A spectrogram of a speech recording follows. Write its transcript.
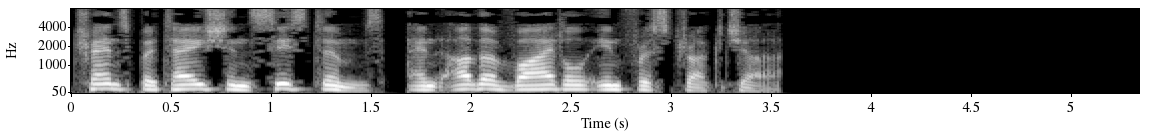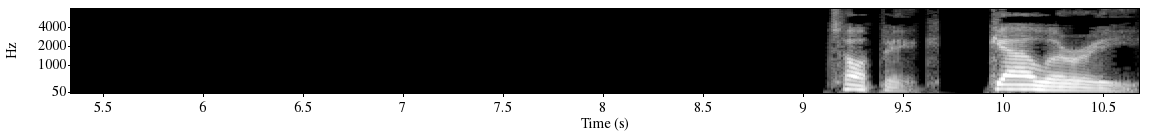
transportation systems, and other vital infrastructure. Gallery.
